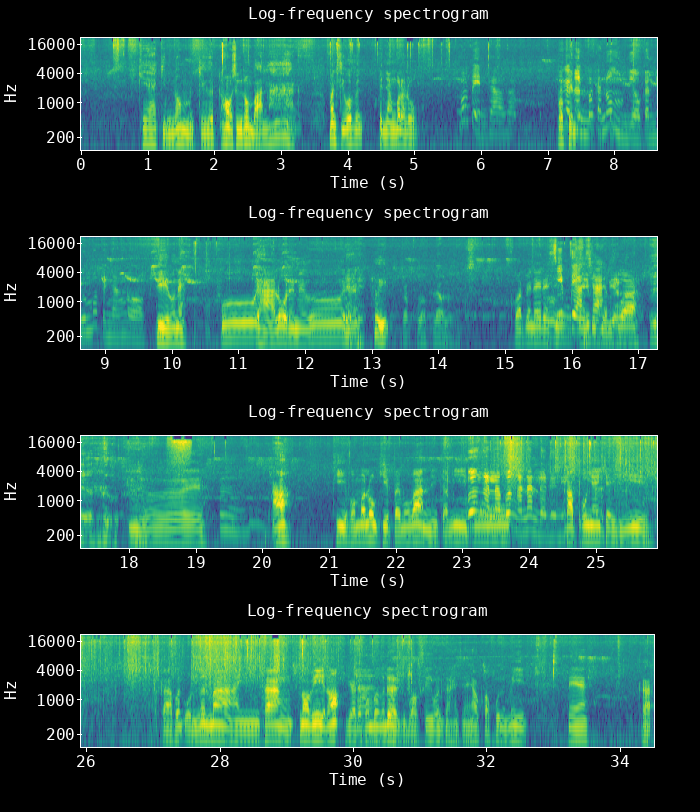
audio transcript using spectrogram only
แกกินนมมันจืดเฮาซื้อนมหวานมาก มันสิว่าเป็นเป็นหยังบ่ล่ะลูกบ่เป็นเจ้าครับบ่เป็นอันก็นุ่มเดียวกันอยุ่มบ่เป็นหยังดอกที่เบิ่งนี่ อุ้ยหาโลนึงนี่อุ้ยเด้อเฮ้ยก็ขวบแล้วเหรอกวดเป็นได้ได้สิบเดือนสิบจ้ะ เดือนกว่าที่อืมเอ้ยอืมเอาที่ผมมาลงคลิปไปเมื่อวานนี่ก็มีเบื้องอันละผู้ เบื้องอันนั่นเลยเดี๋ยวนี้ ครับผู้ใหญ่ใจดีกาเพิ่นโอนเงินมาให้ทางนอร์เวย์เนาะเดี๋ยวเดี๋ยวผมเบิ่งเด้อสิบอกซื้อมันก็ให้ใจเฮาขอบคุณมีแม่กะ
